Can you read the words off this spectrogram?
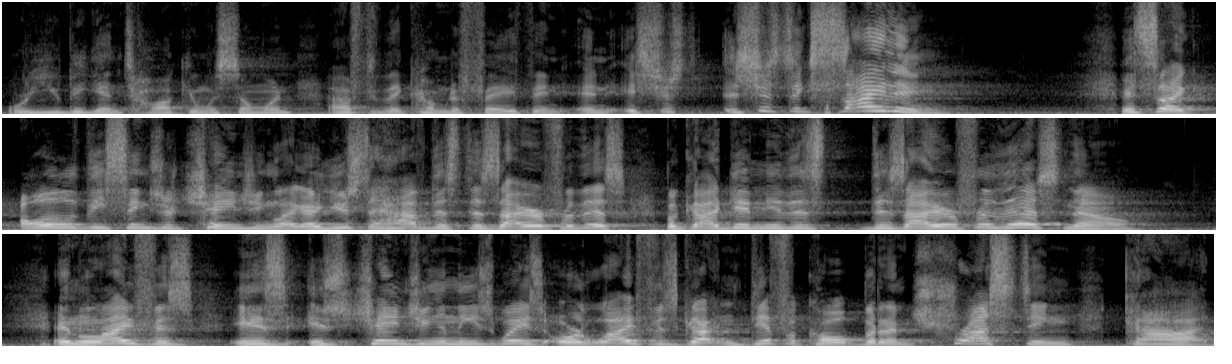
Where you begin talking with someone after they come to faith, and, and it's just it's just exciting. It's like all of these things are changing. Like I used to have this desire for this, but God gave me this desire for this now. And life is, is, is changing in these ways, or life has gotten difficult, but I'm trusting God.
